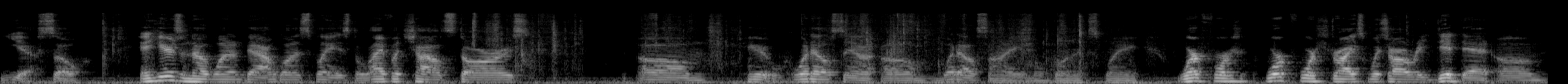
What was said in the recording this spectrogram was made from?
yeah so. And here's another one that I'm to explain. Is the life of child stars. Um here what else uh, um what else I am to explain? Workforce workforce strikes which I already did that um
